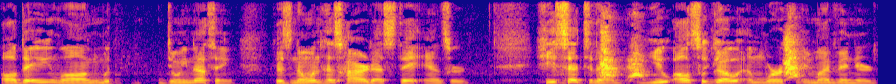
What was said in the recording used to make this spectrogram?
all day long with doing nothing? Because no one has hired us, they answered. He said to them, You also go and work in my vineyard.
